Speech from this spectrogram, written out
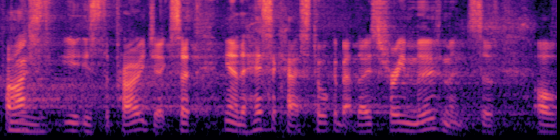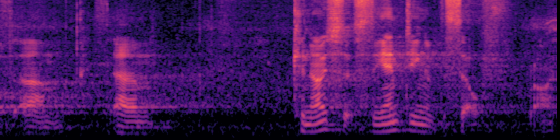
Christ i- is the project. So, you know, the Hesychasts talk about those three movements of, of um, um, kenosis, the emptying of the self, right?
